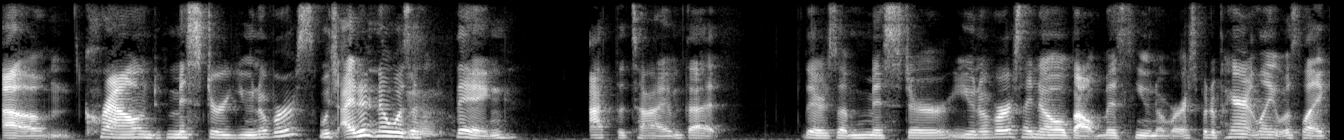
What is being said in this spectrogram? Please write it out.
um, crowned Mr. Universe, which I didn't know was a thing at the time that there's a Mr. Universe. I know about Miss Universe, but apparently it was like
